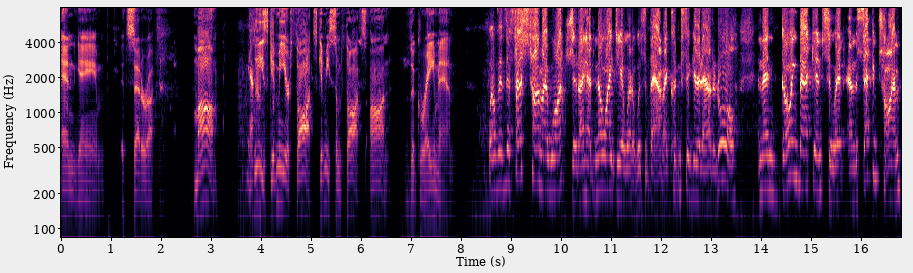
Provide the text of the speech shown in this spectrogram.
Endgame, etc. Mom, Yeah. please give me your thoughts. Give me some thoughts on The Gray Man. Well, the, the first time I watched it, I had no idea what it was about. I couldn't figure it out at all. And then going back into it, and the second time,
